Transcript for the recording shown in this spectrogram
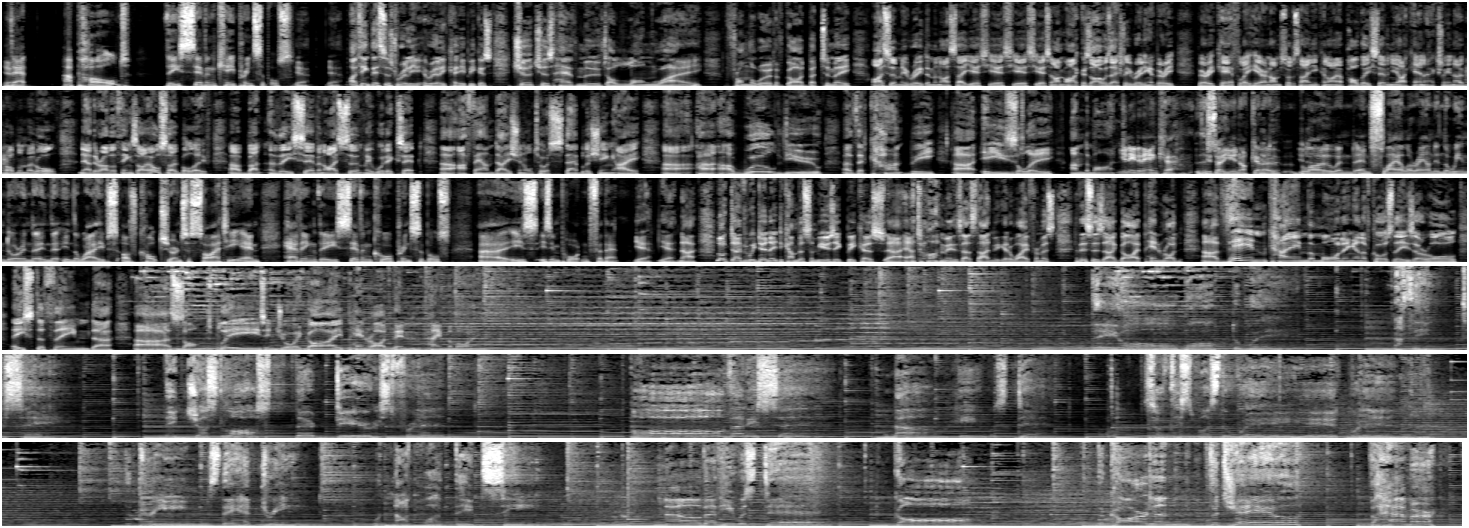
Yeah. that uphold these seven key principles. Yeah, yeah. I think this is really, really key because churches have moved a long way from the Word of God. But to me, I certainly read them and I say yes, yes, yes, yes. And I'm, because I, was actually reading it very, very carefully here and I'm sort of saying, can I uphold these seven? Yeah, I can actually, no problem at all. Now, there are other things I also believe, uh, but these seven I certainly would accept, uh, are foundational to establishing a, uh, a, a worldview uh, that can't be, uh, easily undermined. Mind. You need an anchor, so do. you're not going to You do. blow and, and flail around in the wind or in the in the in the waves of culture and society. And having these seven core principles uh, is is important for that. Yeah, yeah, no. Look, David, we do need to come to some music because uh, our time is uh, starting to get away from us. This is uh, Guy Penrod. Uh, then came the morning, and of course, these are all Easter themed uh, uh, songs. Please enjoy Guy Penrod. Then came the morning. They all walked away, dearest friend. All that he said, now he was dead. So this was the way it would end. The dreams they had dreamed were not what they'd seen. Now that he was dead the jail, the hammer,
